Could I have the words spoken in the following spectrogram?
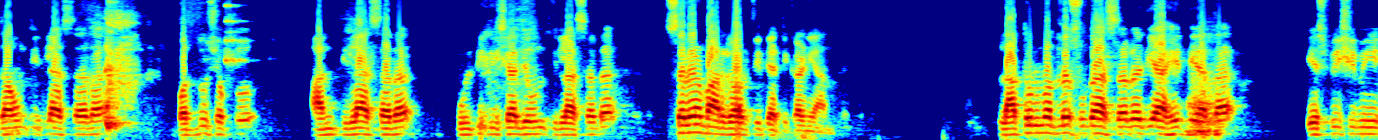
जाऊन तिथल्या असणारा बदलू शकतो. आणि तिला असणारं उलटी दिशा देऊन तिला असणारं सरळ मार्गावरती त्या ठिकाणी आणलं. लातूरमधलं सुद्धा असणारं जे आहे ते आता एस पीशी मी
